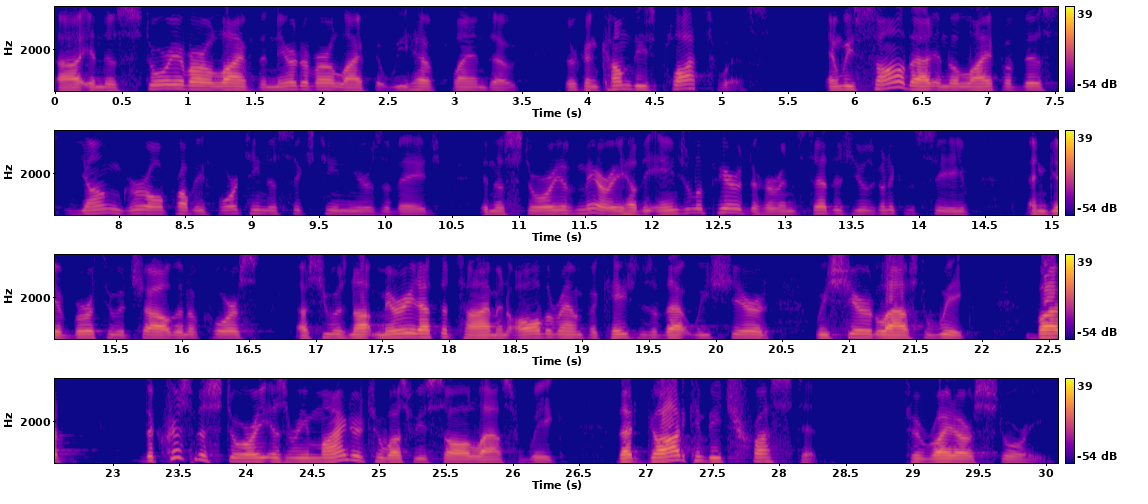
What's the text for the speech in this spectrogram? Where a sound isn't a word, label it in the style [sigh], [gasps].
Uh, in the story of our life, the narrative of our life that we have planned out, there can come these plot twists. And we saw that in the life of this young girl, probably 14 to 16 years of age, in the story of Mary, how the angel appeared to her and said that she was going to conceive and give birth to a child. And of course, uh, she was not married at the time, and all the ramifications of that we shared, we shared last week. But the Christmas story is a reminder to us, we saw last week, that God can be trusted to write our story.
